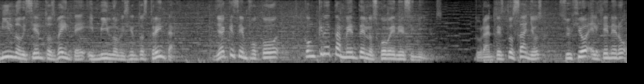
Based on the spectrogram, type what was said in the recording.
1920 y 1930, ya que se enfocó concretamente en los jóvenes y niños. Durante estos años surgió el género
